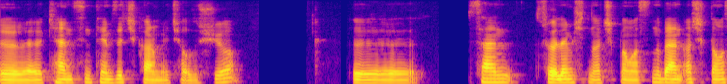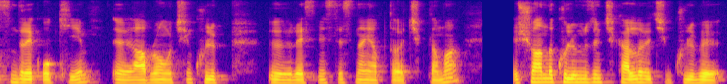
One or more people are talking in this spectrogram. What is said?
Eee, kendisini temize çıkarmaya çalışıyor. Eee, sen söylemiştin açıklamasını. Ben açıklamasını direkt okuyayım. Eee, Abramovich'in kulüp, eee, resmi sitesinden yaptığı açıklama. E, şu anda kulübümüzün çıkarları için kulübü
